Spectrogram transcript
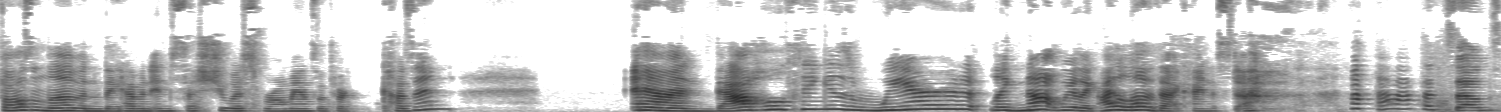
falls in love and they have an incestuous romance with her cousin. And that whole thing is weird. Like not weird, like I love that kind of stuff. that sounds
